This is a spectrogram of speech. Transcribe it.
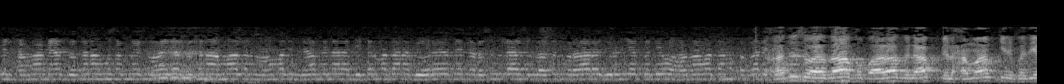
في الحمام حدثنا موسى بن اسماعيل حدثنا عماد بن محمد بن عبد الله بن سلمة عن ابي هريره ان رسول الله صلى الله عليه وسلم راى رجلا يتبع حمامه فقال حدث واضاف بارات العب في الحمام کی فدی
